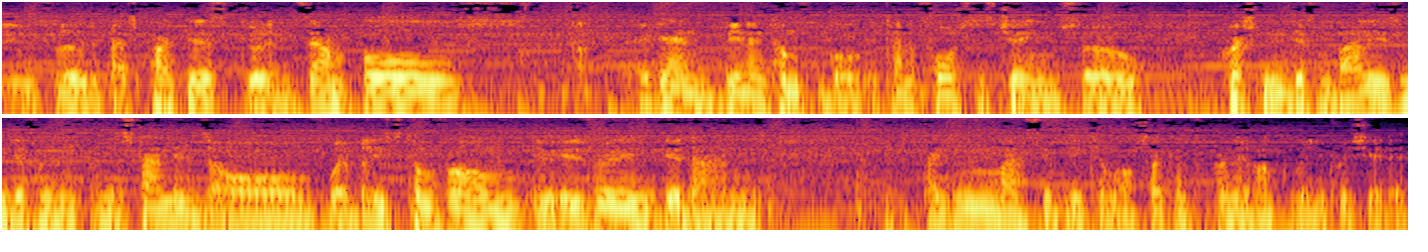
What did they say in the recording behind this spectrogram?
there was loads of best practice, good examples. Uh, again, being uncomfortable, it kind of forces change. So questioning different values and different understandings of where beliefs come from, it, it was really good and Thank you massively to Welsh Cycling for putting it on. Really appreciate it.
